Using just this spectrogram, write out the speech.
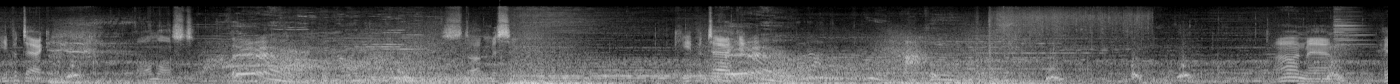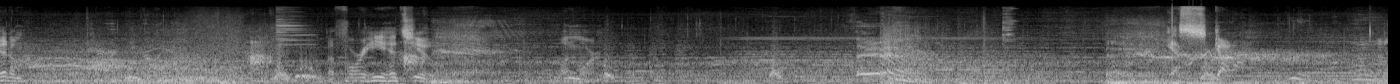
Keep attacking. Almost. Stop missing. Keep attacking. Come on, man. Hit him. Before he hits you. One more. Yes, got him. I don't know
